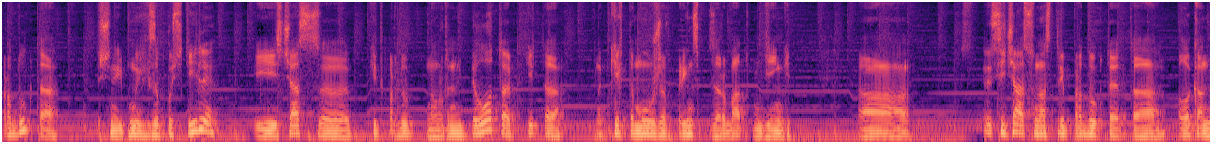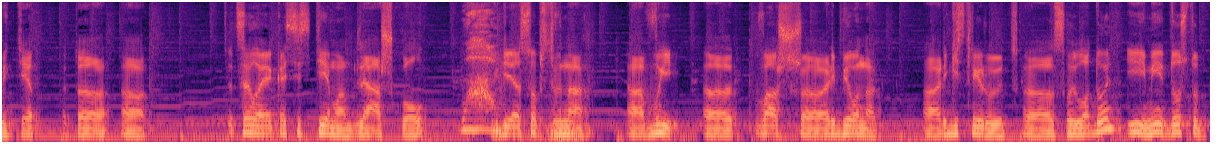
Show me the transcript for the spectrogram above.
продукта, точнее, мы их запустили, и сейчас э, какие-то продукты на уровне пилота, какие-то, на каких-то мы уже, в принципе, зарабатываем деньги. Сейчас у нас три продукта. Это Лакан Мектеп, это целая экосистема для школ, Вау! где, собственно, вы, ваш ребенок регистрирует свою ладонь и имеет доступ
